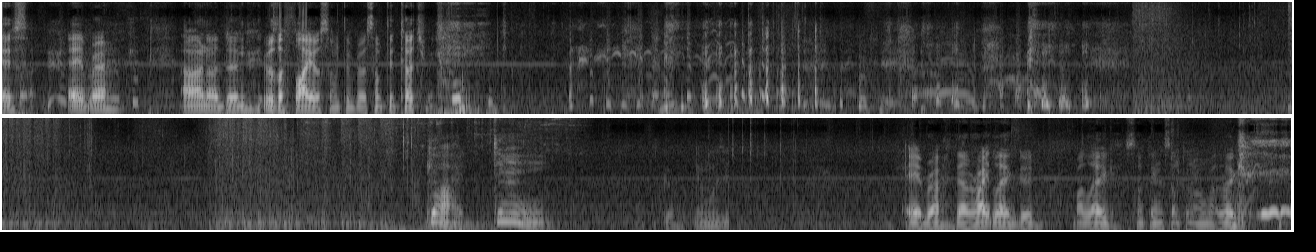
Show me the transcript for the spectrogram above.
Hey, hey, bro. I don't know, dude. It was a fly or something, bro. Something touched me. God dang. and was it? Hey, bro, that right leg, dude. My leg. Something, something wrong with my leg.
